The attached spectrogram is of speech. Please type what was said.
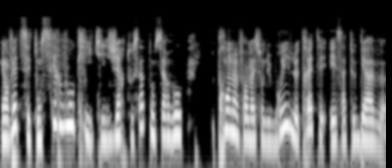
Et en fait, c'est ton cerveau qui, qui gère tout ça. Ton cerveau prend l'information du bruit, le traite et, ça te gave,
